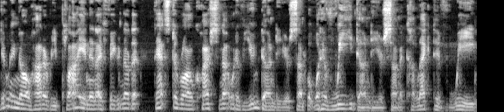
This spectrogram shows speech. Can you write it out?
didn't really know how to reply. And then I figured, no, that that's the wrong question. Not what have you done to your son, but what have we done to your son? A collective we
